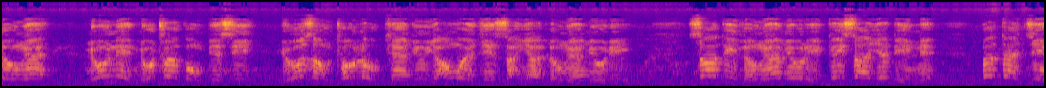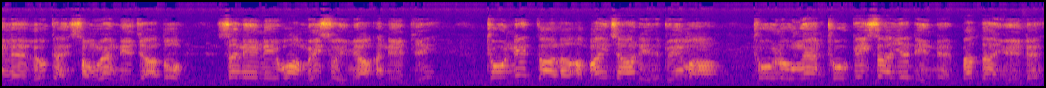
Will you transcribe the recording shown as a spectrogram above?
လုပ်ငန်းနိုးနဲ့နိုးထွက်ကုန်ပစ္စည်းမျိုးစုံထုတ်လုပ်ဖြန့်ဖြူးရောင်းဝယ်ခြင်းဆိုင်ရာလုပ်ငန်းမျိုးတွေစသည့်လုပ်ငန်းမျိုးတွေကိစ္စရက်တွေနဲ့ပတ်သက်ကျင်လည်လုပ်ကင်ဆောင်ရွက်နေကြသောစနေနေဘဝမိတ်ဆွေများအနေဖြင့်ထိုနှစ်ကာလအပိုင်းခြားတွေအတွင်းမှာထိုလုပ်ငန်းထိုကိစ္စရက်တွေနဲ့ပတ်သက်၍လည်း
